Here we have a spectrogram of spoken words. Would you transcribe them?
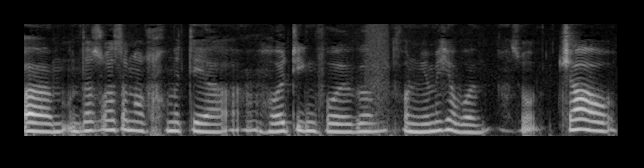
Ähm, und das war es dann auch mit der heutigen Folge von mir, Micha Boy. Also, ciao.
